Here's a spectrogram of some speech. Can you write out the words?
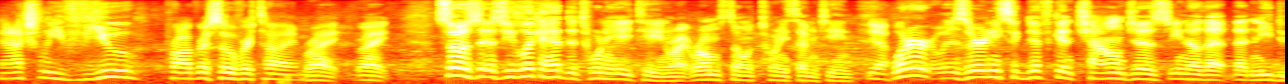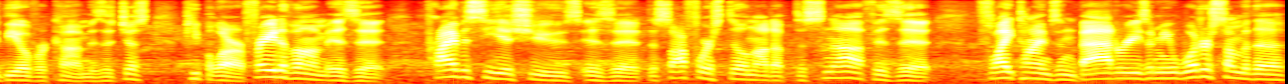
and actually view progress over time. Right, right. So as, as, you look ahead to 2018, right, we're almost done with 2017. Yeah. What are, is there any significant challenges, you know, that, that need to be overcome? Is it just people are afraid of them? Is it privacy issues? Is it the software still not up to snuff? Is it flight times and batteries? I mean, what are some of the,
